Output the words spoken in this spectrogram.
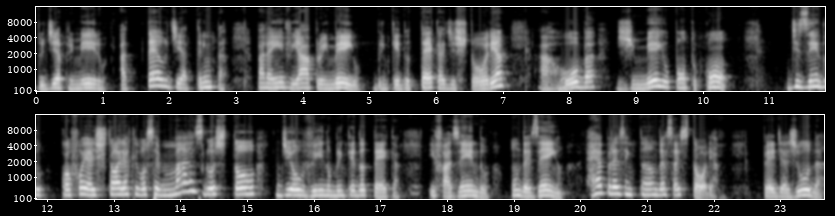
do dia 1 até o dia 30 para enviar para o e-mail brinquedoteca de história arroba gmail.com dizendo qual foi a história que você mais gostou de ouvir no Brinquedoteca e fazendo um desenho representando essa história. Pede ajuda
